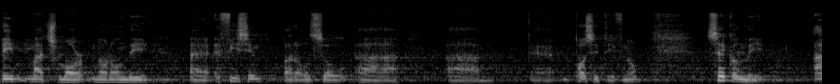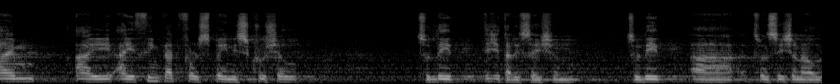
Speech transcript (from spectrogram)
be much more not only uh, efficient, but also um, positive. No? Secondly, I'm, I, I think that for Spain it's crucial to lead digitalization, to lead uh, transitional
